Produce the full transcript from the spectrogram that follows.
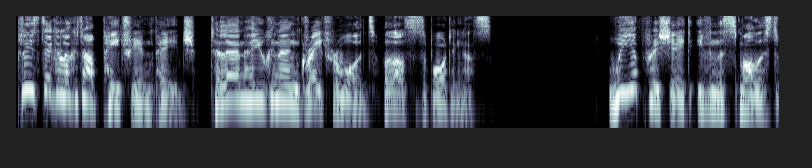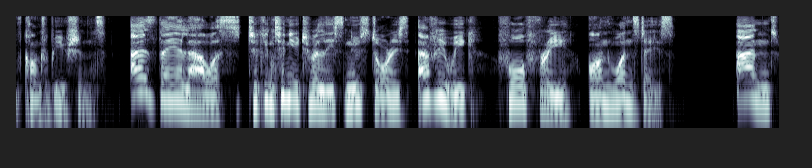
please take a look at our Patreon page to learn how you can earn great rewards while also supporting us. We appreciate even the smallest of contributions, as they allow us to continue to release new stories every week for free on Wednesdays, and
